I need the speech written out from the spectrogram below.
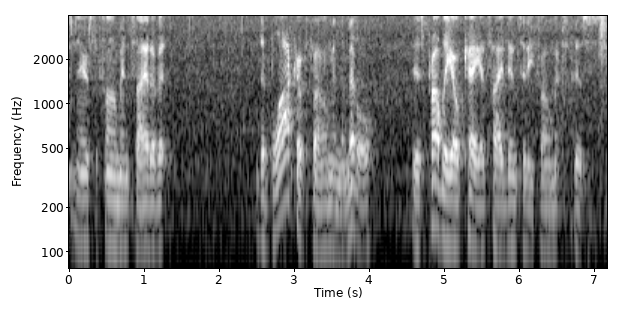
And there's the foam inside of it. The block of foam in the middle is probably okay. It's high density foam. It's this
